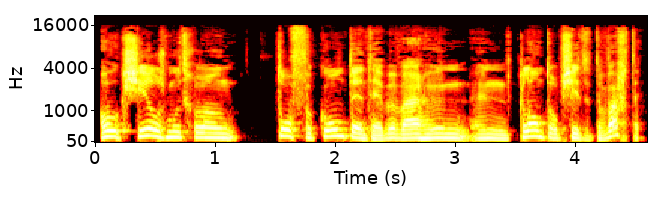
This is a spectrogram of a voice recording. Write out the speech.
Ook sales moet gewoon toffe content hebben waar hun, hun klanten op zitten te wachten.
